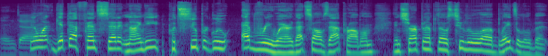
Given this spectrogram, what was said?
And uh, You know what? Get that fence set at 90. Put super glue everywhere. That solves that problem. And sharpen up those two little uh, blades a little bit.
